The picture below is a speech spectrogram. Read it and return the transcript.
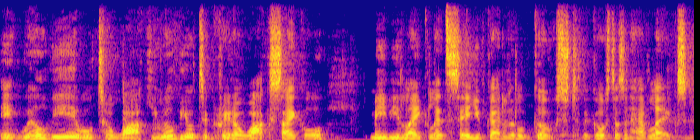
it will be able to walk. You will be able to create a walk cycle. Maybe like, let's say you've got a little ghost. The ghost doesn't have legs.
